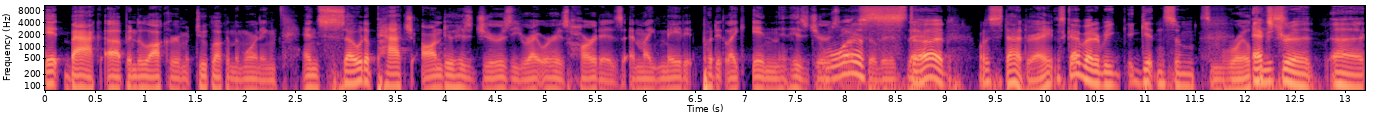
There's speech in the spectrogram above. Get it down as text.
it back up into the locker room at two o'clock in the morning and sewed a patch onto his jersey right where his heart is and like made it put it like in his jersey what a so it's there. stud! What a stud, right? This guy better be getting some Some royalties. extra uh,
